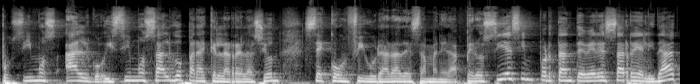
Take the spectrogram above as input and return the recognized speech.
pusimos algo, hicimos algo para que la relación se configurara de esa manera. Pero sí es importante ver esa realidad,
